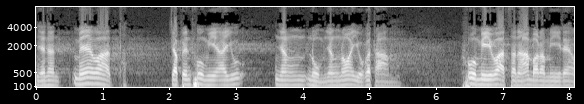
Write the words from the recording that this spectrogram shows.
อย่างนั้น แม้ว่าจะเป็นผู้มีอายุยังหนุ่มยังน้อยอยู่ก็ตาม ผู้มีวาสนาบารมีแล้ว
